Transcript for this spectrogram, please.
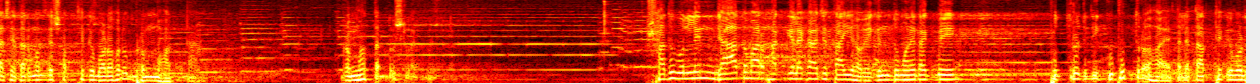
আছে, তার মধ্যে সব থেকে বড় হলো ব্রহ্ম হত্যা দোষ লাগবে। সাধু বললেন, যা তোমার ভাগ্যে লেখা আছে তাই হবে, কিন্তু মনে রাখবে, পুত্র যদি কুপুত্র হয়, তাহলে তার থেকে বড়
